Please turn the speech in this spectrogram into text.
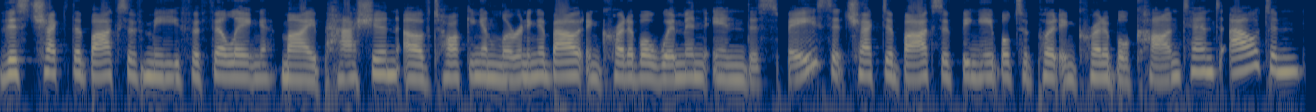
this checked the box of me fulfilling my passion of talking and learning about incredible women in this space. It checked a box of being able to put incredible content out. And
